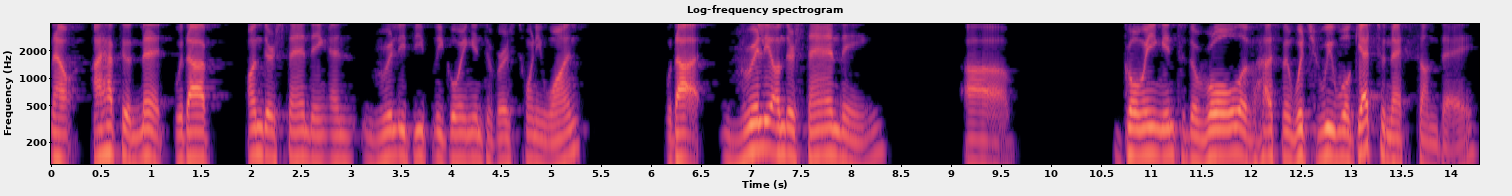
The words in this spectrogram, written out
Now, I have to admit, without understanding and really deeply going into verse 21, without really understanding, uh, going into the role of husband, which we will get to next Sunday,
